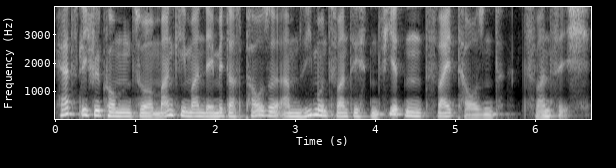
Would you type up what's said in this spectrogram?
Herzlich willkommen zur Monkey Monday Mittagspause am 27.04.2020.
